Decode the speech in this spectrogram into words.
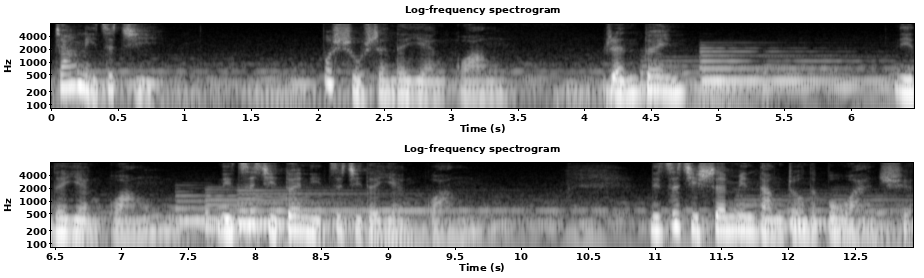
将你自己不属神的眼光、人对你的眼光、你自己对你自己的眼光、你自己生命当中的不完全。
